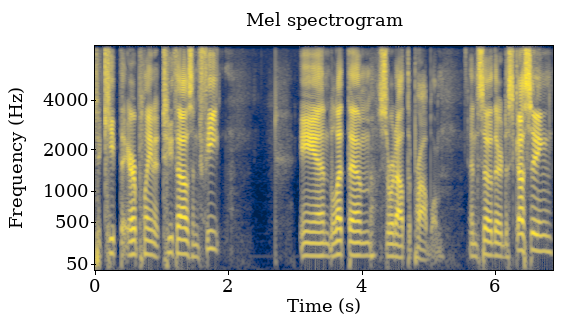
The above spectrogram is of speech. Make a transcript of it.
to keep the airplane at 2,000 feet and let them sort out the problem. And so they're discussing.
